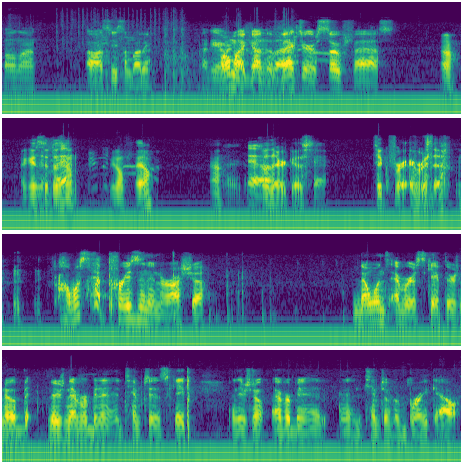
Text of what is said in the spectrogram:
Hold on. Oh, I see somebody. Okay. Oh my god, the left. vector is so fast. Oh, I guess Is it it doesn't. We don't fail. Oh, There Yeah. oh, there it goes. Okay. Took forever though. Oh, what's that prison in Russia? No one's ever escaped. There's no. There's never been an attempt to escape, and there's no ever been a, an attempt of a breakout.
